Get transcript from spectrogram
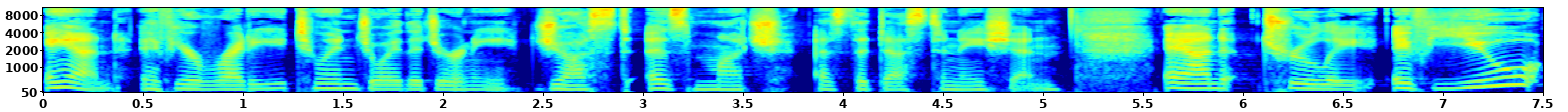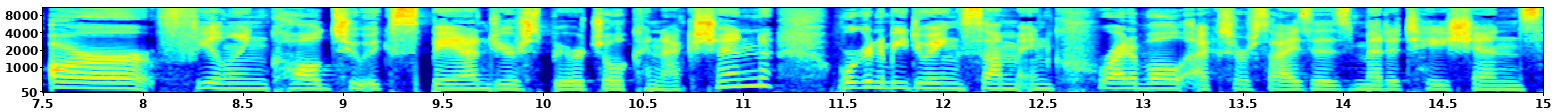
And if you're ready to enjoy the journey just as much as the destination. And truly, if you are feeling called to expand your spiritual connection, we're going to be doing some incredible exercises, meditations.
